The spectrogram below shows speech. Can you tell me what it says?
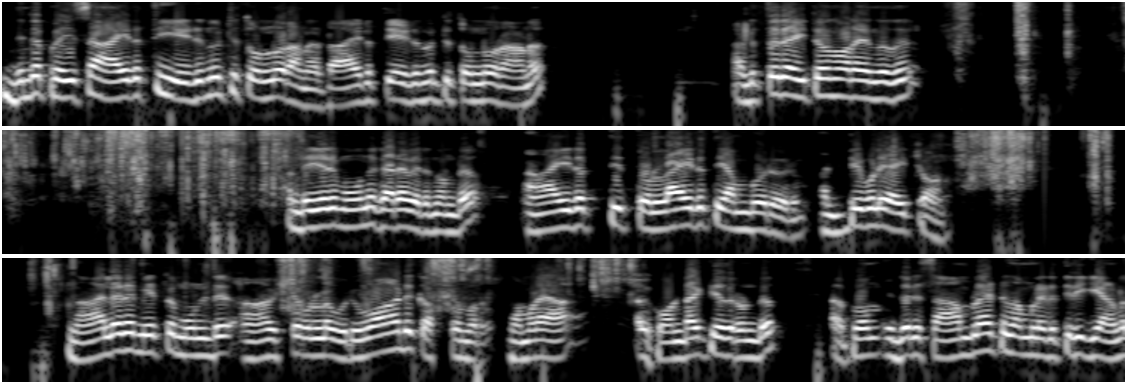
ഇതിന്റെ പ്രൈസ് ആയിരത്തി എഴുന്നൂറ്റി തൊണ്ണൂറാണ് കേട്ടോ. ആയിരത്തി എഴുന്നൂറ്റി തൊണ്ണൂറാണ്. അടുത്തൊരു ഐറ്റം എന്ന് പറയുന്നത് ഈ ഒരു മൂന്ന് കര വരുന്നുണ്ട്. ആയിരത്തി തൊള്ളായിരത്തി അമ്പത് രൂപ വരും. അടിപൊളി ഐറ്റമാണ് നാലര മീറ്റർ മുണ്ട് ആവശ്യമുള്ള ഒരുപാട് കസ്റ്റമർ നമ്മളെ കോണ്ടാക്ട് ചെയ്തിട്ടുണ്ട്. അപ്പം ഇതൊരു സാമ്പിളായിട്ട് നമ്മൾ എടുത്തിരിക്കുകയാണ്.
